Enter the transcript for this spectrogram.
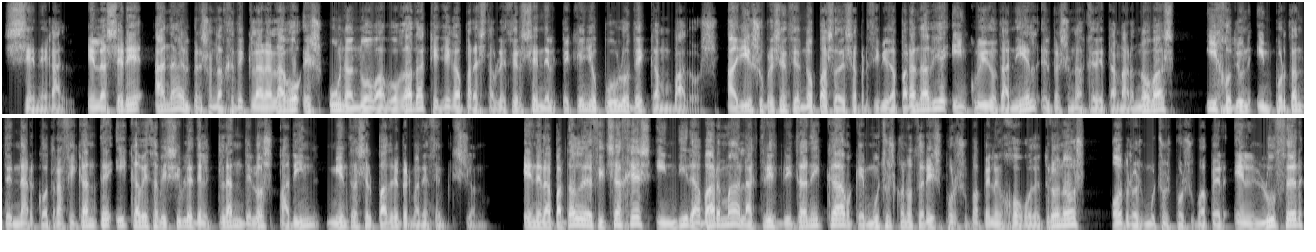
Senegal. En la serie, Ana, el personaje de Clara Lago, es una nueva abogada que llega para establecerse en el pequeño pueblo de Cambados. Allí su presencia no pasa desapercibida para nadie, incluido Daniel, el personaje de Tamar Novas, hijo de un importante narcotraficante y cabeza visible del clan de los Padín, mientras el padre permanece en prisión. En el apartado de fichajes, Indira Barma, la actriz británica, que muchos conoceréis por su papel en Juego de Tronos, otros muchos por su papel en Luther,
